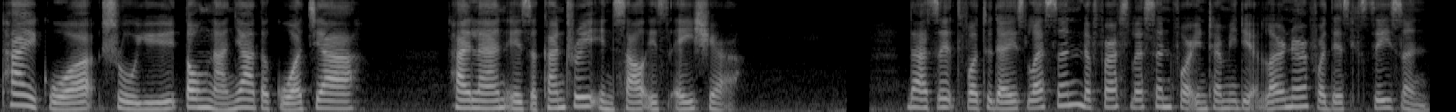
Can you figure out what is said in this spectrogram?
泰国属于东南亚的国家。Thailand is a country in Southeast Asia. That's it for today's lesson, the first lesson for intermediate learner for this season.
